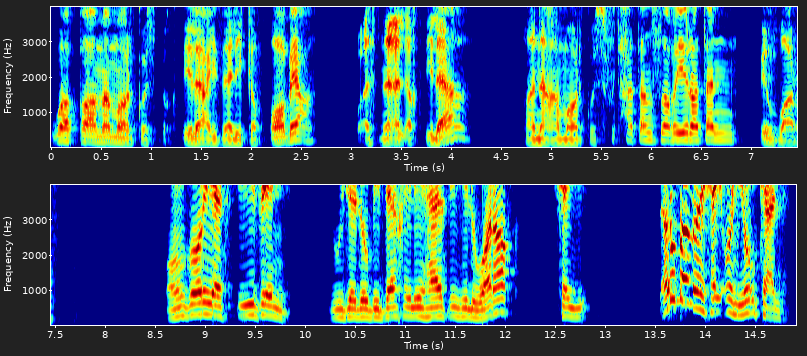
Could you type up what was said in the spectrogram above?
وقام ماركوس باقتلاع ذلك الطابع. وأثناء الاقتلاع صنع ماركوس فتحة صغيرة في الظرف انظر يا ستيفن. يوجد بداخل هذه الورق شيء. لربما شيء يؤكل.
